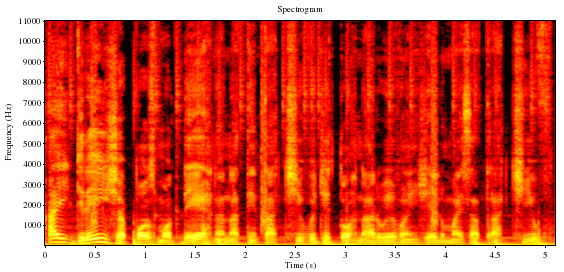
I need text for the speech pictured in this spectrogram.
A igreja pós-moderna, na tentativa de tornar o evangelho mais atrativo,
